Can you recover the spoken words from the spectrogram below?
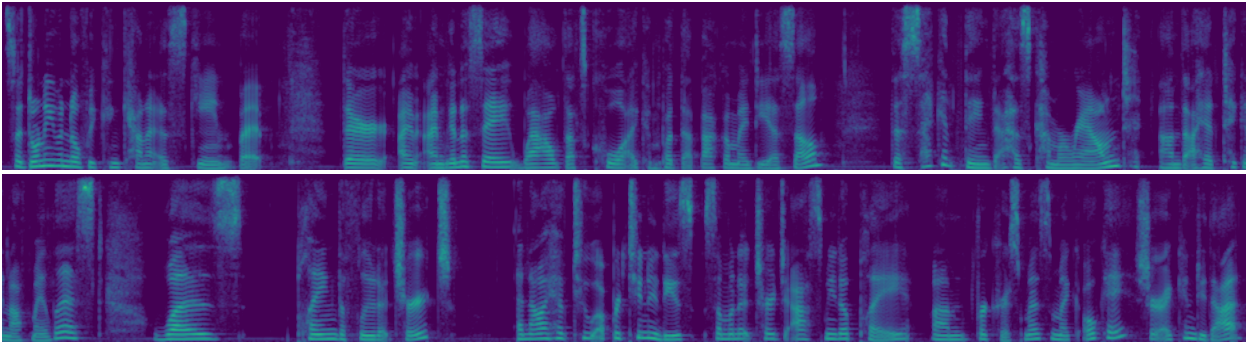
So I don't even know if we can count it as skiing, but there, I'm, I'm going to say, wow, that's cool. I can put that back on my DSL. The second thing that has come around um, that I had taken off my list was playing the flute at church. And now I have two opportunities. Someone at church asked me to play um, for Christmas. I'm like, okay, sure, I can do that.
